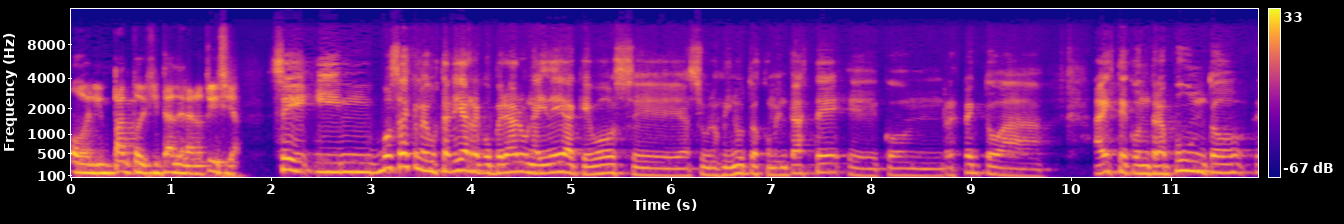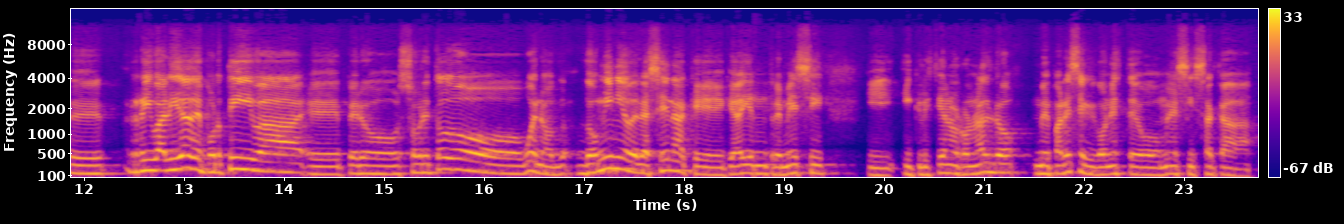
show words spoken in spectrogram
o del impacto digital de la noticia. Sí, y vos sabés que me gustaría recuperar una idea que vos eh, hace unos minutos comentaste eh, con respecto a, este contrapunto, eh, rivalidad deportiva, pero sobre todo, bueno, dominio de la escena que, hay entre Messi y, Cristiano Ronaldo, me parece que con este o Messi saca,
